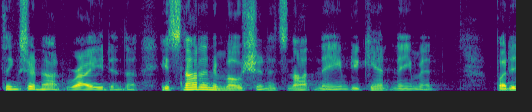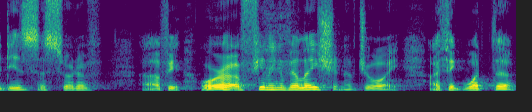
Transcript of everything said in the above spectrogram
things are not right. And uh, it's not an emotion, it's not named, you can't name it, but it is a sort of, uh, or a feeling of elation, of joy. I think what the,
